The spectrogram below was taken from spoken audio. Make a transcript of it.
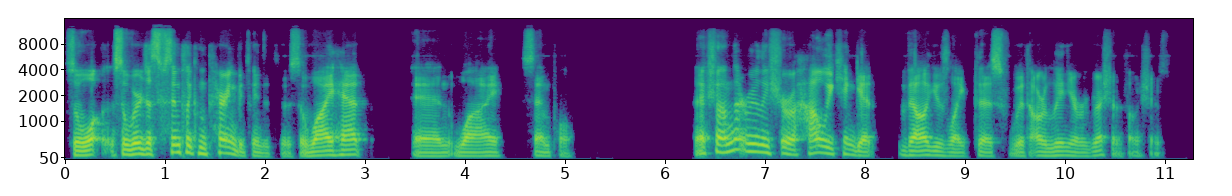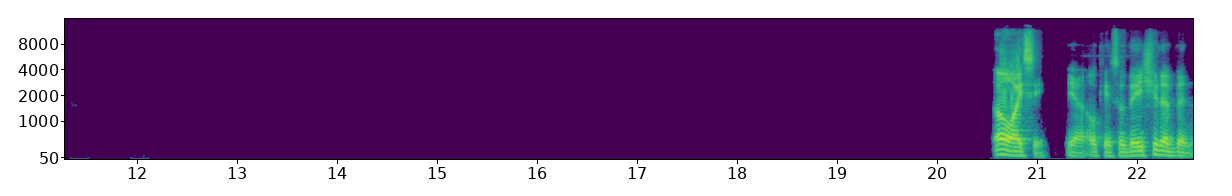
So, so we're just simply comparing between the two. So y hat and y sample. Actually, I'm not really sure how we can get values like this with our linear regression function. Oh, I see. Yeah. Okay. So they should have been.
